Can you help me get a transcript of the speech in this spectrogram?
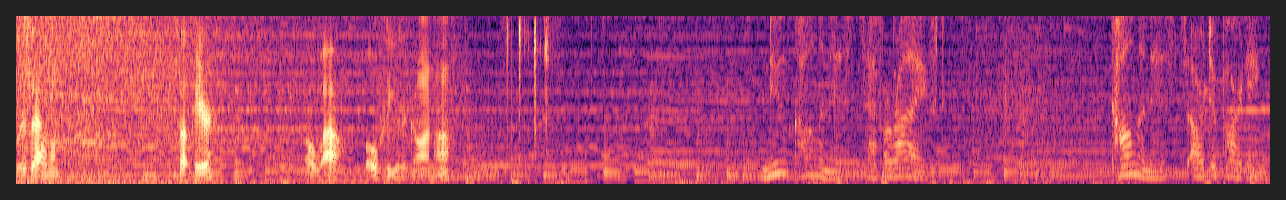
Where's that one? It's up here? Oh wow, both of these are gone, huh? Colonists have arrived. Colonists are departing.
